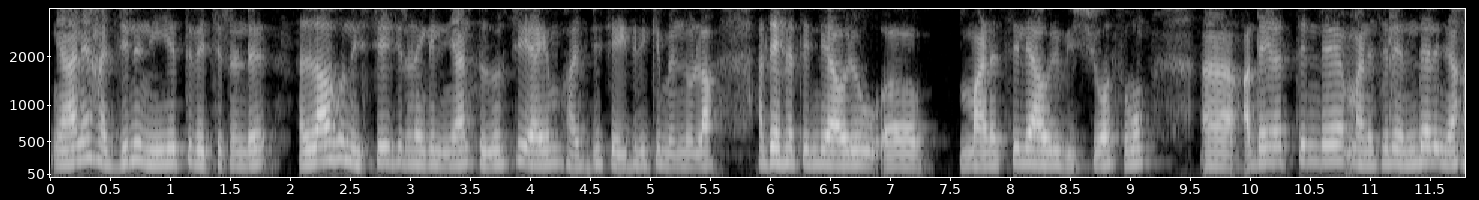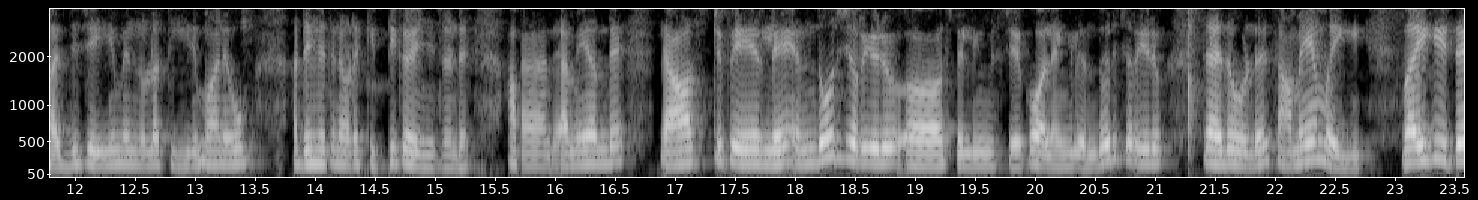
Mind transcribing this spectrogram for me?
ഞാൻ ഹജ്ജിന് നീയത്ത് വെച്ചിട്ടുണ്ട്. അള്ളാഹു നിശ്ചയിച്ചിട്ടുണ്ടെങ്കിൽ ഞാൻ തീർച്ചയായും ഹജ്ജ് ചെയ്തിരിക്കുമെന്നുള്ള അദ്ദേഹത്തിന്റെ ആ ഒരു മനസ്സിലെ ആ ഒരു വിശ്വാസവും അദ്ദേഹത്തിന്റെ മനസ്സിൽ എന്തായാലും ഞാൻ ഹജ്ജ് ചെയ്യുമെന്നുള്ള തീരുമാനവും അദ്ദേഹത്തിന് അവിടെ കിട്ടിക്കഴിഞ്ഞിട്ടുണ്ട്. അമീറിന്റെ ലാസ്റ്റ് പേരിൽ എന്തോ ഒരു ചെറിയൊരു സ്പെല്ലിംഗ് മിസ്റ്റേക്കോ അല്ലെങ്കിൽ എന്തോ ഒരു ചെറിയൊരു ഇതായതുകൊണ്ട് സമയം വൈകി. വൈകിട്ട്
